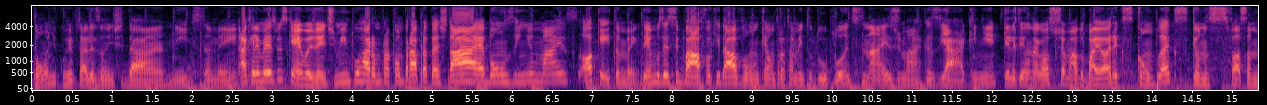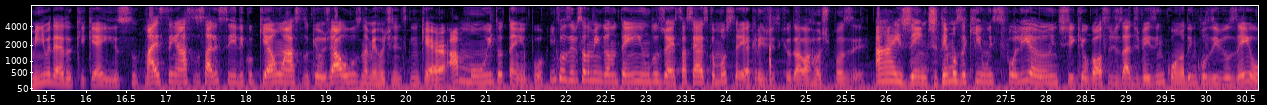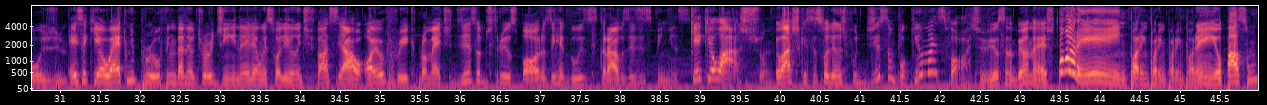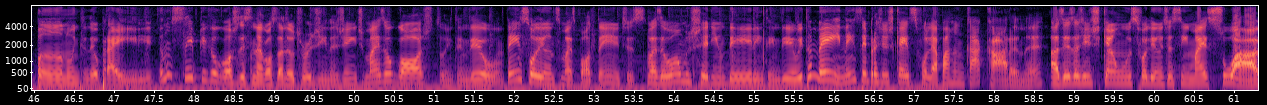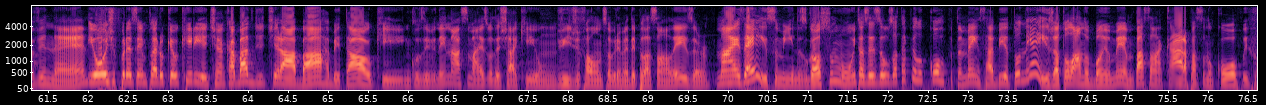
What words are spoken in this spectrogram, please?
tônico revitalizante da Needs também. Aquele mesmo esquema, gente. Me empurraram pra comprar, pra testar. É bonzinho, mas ok também. Temos esse bafo aqui da Avon, que é um tratamento duplo anti-sinal de marcas e acne, que ele tem um negócio chamado Biotics Complex, que eu não faço a mínima ideia do que, que é isso, mas tem ácido salicílico, que é um ácido que eu já uso na minha rotina de skincare há muito tempo. Inclusive, se eu não me engano, tem um dos géis faciais que eu mostrei, acredito que o da La Roche-Posay. Ai, gente, temos aqui um esfoliante que eu gosto de usar de vez em quando, inclusive usei hoje. Esse aqui é o Acne Proofing da Neutrogena, ele é um esfoliante facial oil free que promete desobstruir os poros e reduz os cravos e as espinhas. O que que eu acho? Eu acho que esse esfoliante podia ser um pouquinho mais forte, viu? Sendo bem honesto. Porém, porém, porém, porém, porém, eu passo um pano, entendeu? Pra ele. Eu não sei porque que eu gosto desse negócio da Neutrogena, gente, mas eu gosto, entendeu? Tem esfoliantes mais potentes, mas eu amo o cheirinho dele, entendeu? E também, nem sempre a gente quer esfoliar pra arrancar a cara, né? Às vezes a gente quer um esfoliante, assim, mais suave, né? E hoje, por exemplo, era o que eu queria. Tinha acabado de tirar a barba e tal, que inclusive nem nasce mais. Vou deixar aqui um vídeo falando sobre minha depilação a laser. Mas é isso, meninos. Gosto muito. Às vezes eu uso até pelo corpo também, sabia? Tô nem aí. Já tô lá no banho mesmo. Passa na cara, passa no corpo e f...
